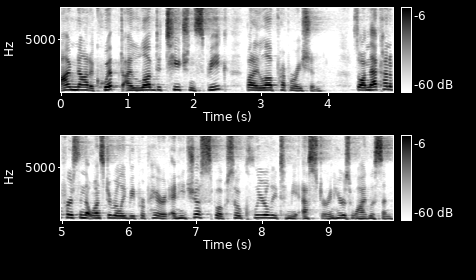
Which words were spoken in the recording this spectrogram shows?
I'm not equipped. I love to teach and speak, but I love preparation. So I'm that kind of person that wants to really be prepared. And he just spoke so clearly to me, Esther. And here's why. Listen,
